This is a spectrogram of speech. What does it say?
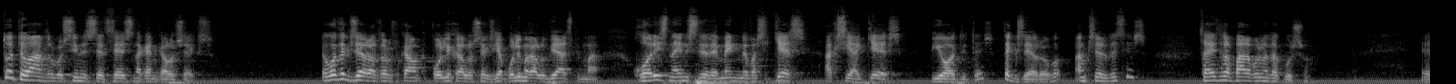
τότε ο άνθρωπος είναι σε θέση να κάνει καλό σεξ. Εγώ δεν ξέρω ανθρώπους που κάνουν πολύ καλό σεξ για πολύ μεγάλο διάστημα, χωρίς να είναι συνδεδεμένοι με βασικές αξιακές ποιότητες. Δεν ξέρω εγώ. Αν ξέρετε εσείς, θα ήθελα πάρα πολύ να τα ακούσω. Ε,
